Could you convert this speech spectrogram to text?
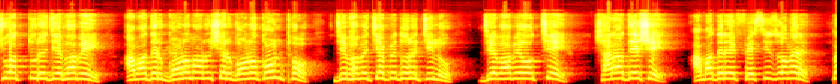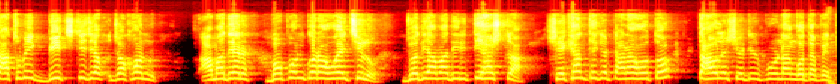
চুয়াত্তরে যেভাবে আমাদের গণমানুষের গণকণ্ঠ যেভাবে চেপে ধরেছিল, যেভাবে হচ্ছে সারা দেশে আমাদের এই ফেসিজমের প্রাথমিক বীজটি যখন আমাদের বপন করা হয়েছিল, যদি আমাদের ইতিহাসটা সেখান থেকে টানা হতো, তাহলে সেটির পূর্ণাঙ্গতা পেত।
